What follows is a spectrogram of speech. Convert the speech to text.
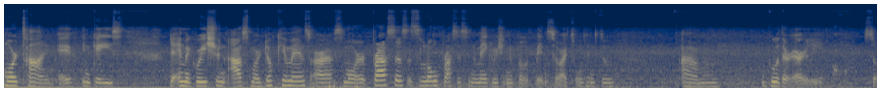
more time if in case the immigration asks more documents or asks more process it's a long process in immigration in the Philippines. So I told him to um, go there early. So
